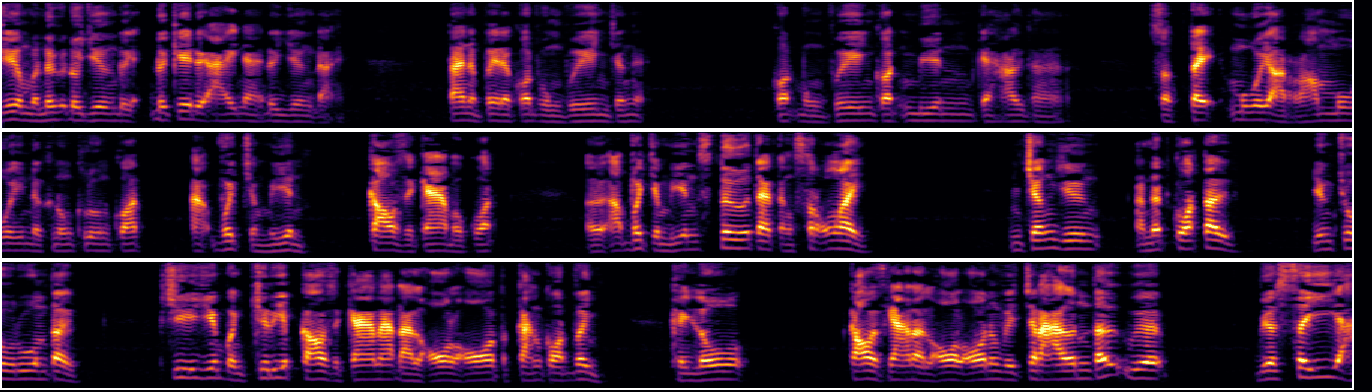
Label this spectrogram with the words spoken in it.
ជាមនុស្សដូចយើងដូចដូចគេដូចឯងដែរដូចយើងដែរតែនៅពេលដែលគាត់វង្វេងអញ្ចឹង គាត់វង្វេងគាត់មានគេហៅថាសតិមួយអារម្មណ៍មួយនៅក្នុងខ្លួនគាត់អវិជ្ជមានកោសិការបស់គាត់អវិជ្ជមានស្ទើរតែទាំងស្រុងហើយអញ្ចឹងយើងអាណិតគាត់ទៅ យើងចូលរួមទៅព្យាយាមបញ្ជ្រាបកោសិកាណាដែលល្អល្អទៅកាន់គាត់វិញខេឡូកោសិកាដែលល្អល្អនឹងវាច្រើនទៅវាវាស៊ីអា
